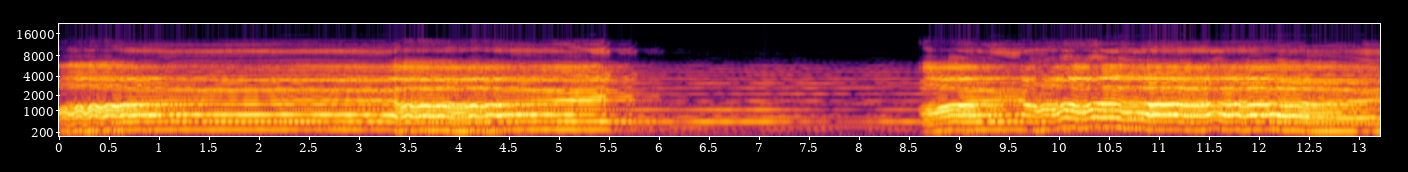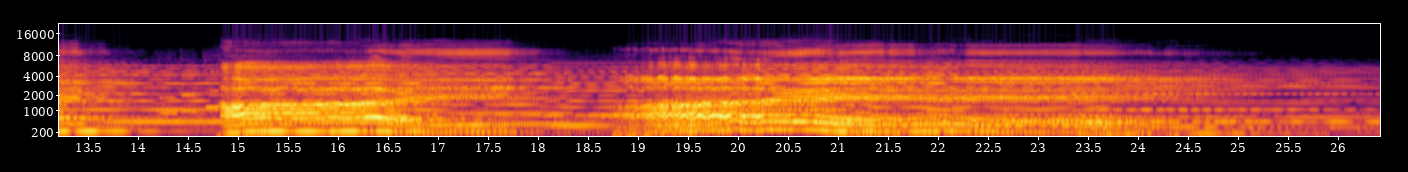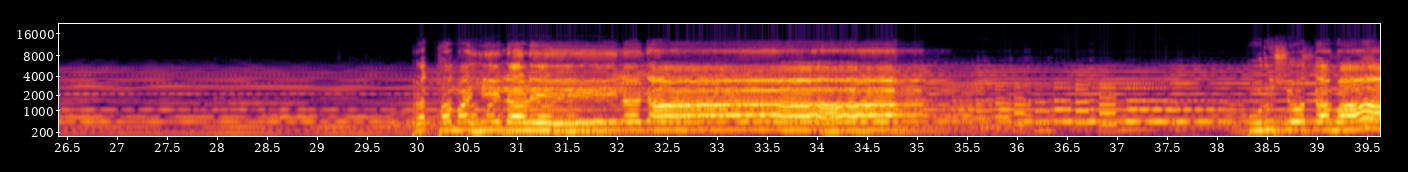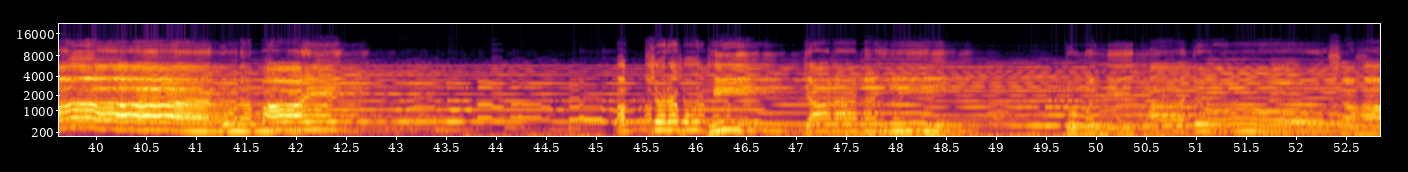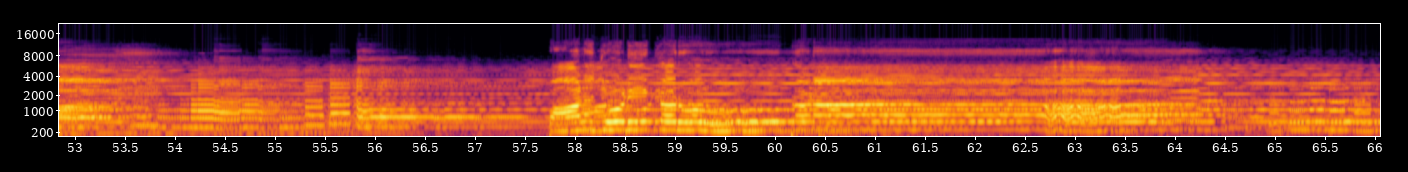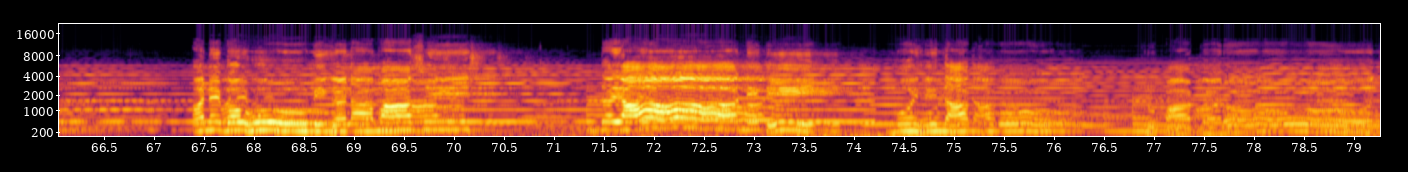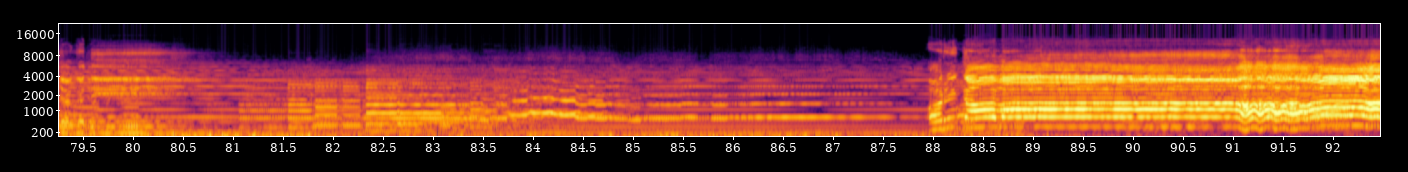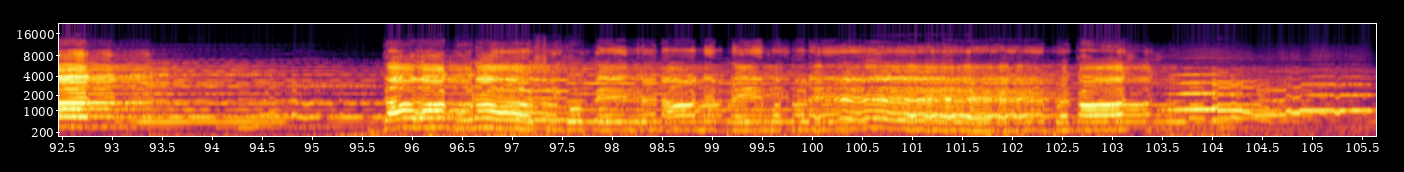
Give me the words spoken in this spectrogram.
Ah. प्रथम ही लड़े लगा। पुरुषोत्तमा गुण पाई अक्षर बुद्धि जाना नहीं। तुम ही था जो सहाय। पाण जोड़े करो અને બહુ વિઘ્નમાં શીશ દયાનિધિ મોહે દાખવો કૃપા કરો જગદીશ પ્રકાશ.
